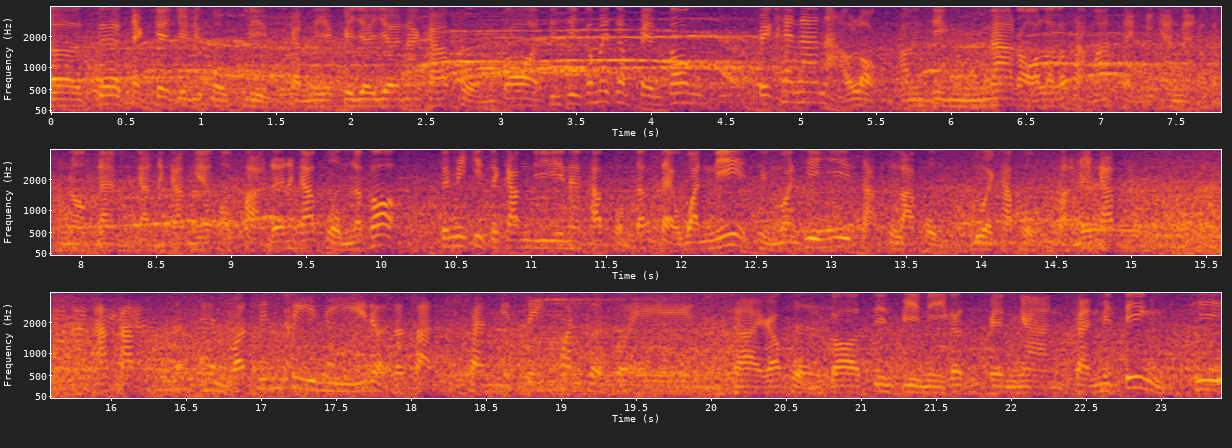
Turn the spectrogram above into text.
เอ่อเสื้อแจ็คเก็ตยูนิโคลฟลีสกันเยอะๆนะครับผมก็จริง ๆ ก็ไม่จำเป็นต้องเป็นแค่หน้าหนาวหรอกเอาจริงๆหน้าร้อนเราก็สามารถใส่มิกแอนแมทออกไปข้างนอกได้เหมือนกันนะครับเนี่ยขอฝากด้วยนะครับผมแล้วก็จะมีกิจกรรมดีๆนะครับผมตั้งแต่วันนี้ถึงวันที่ 23 ตุลาคมด้วยครับผมฝากด้วยครับอะครับเห็นว่าสิ้นปีนี้เดี๋ยวจะจัดแฟนมิทติ้งวันเกิดตัวเอง ใช่ครับผมก็สิ้นปีนี้ก็จะเป็นงานแฟนมิทติ้งที่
